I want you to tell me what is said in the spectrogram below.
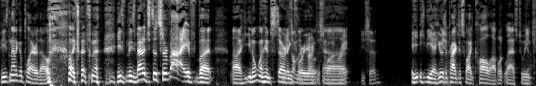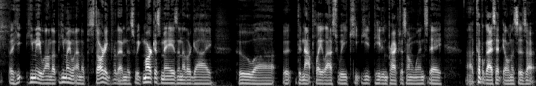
He's not a good player though. like he's he's managed to survive, but uh, you don't want him starting for you. Squad, uh, right? You said. He, yeah, he was yeah. a practice squad call up last week, yes. but he, he may wound up he may end up starting for them this week. Marcus Maye is another guy who uh, did not play last week. He, he he didn't practice on Wednesday. A couple guys had illnesses. I,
